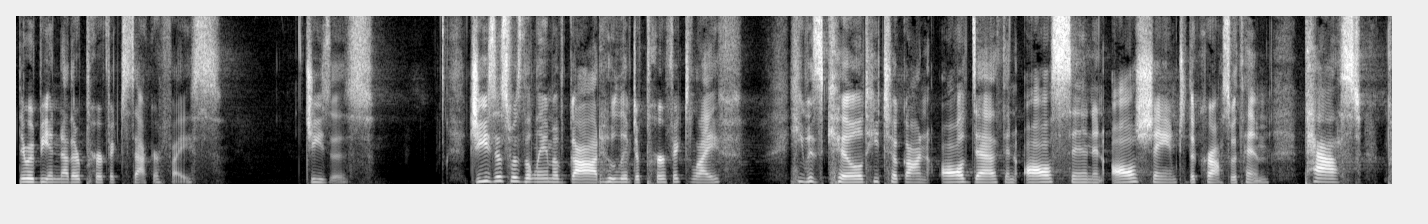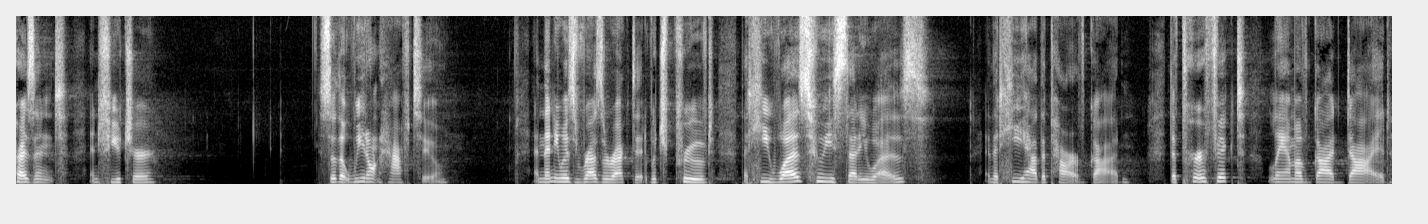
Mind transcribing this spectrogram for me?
there would be another perfect sacrifice Jesus. Jesus was the Lamb of God who lived a perfect life he was killed. He took on all death and all sin and all shame to the cross with him, past, present, and future, so that we don't have to. And then he was resurrected, which proved that he was who he said he was and that he had the power of God. The perfect Lamb of God died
